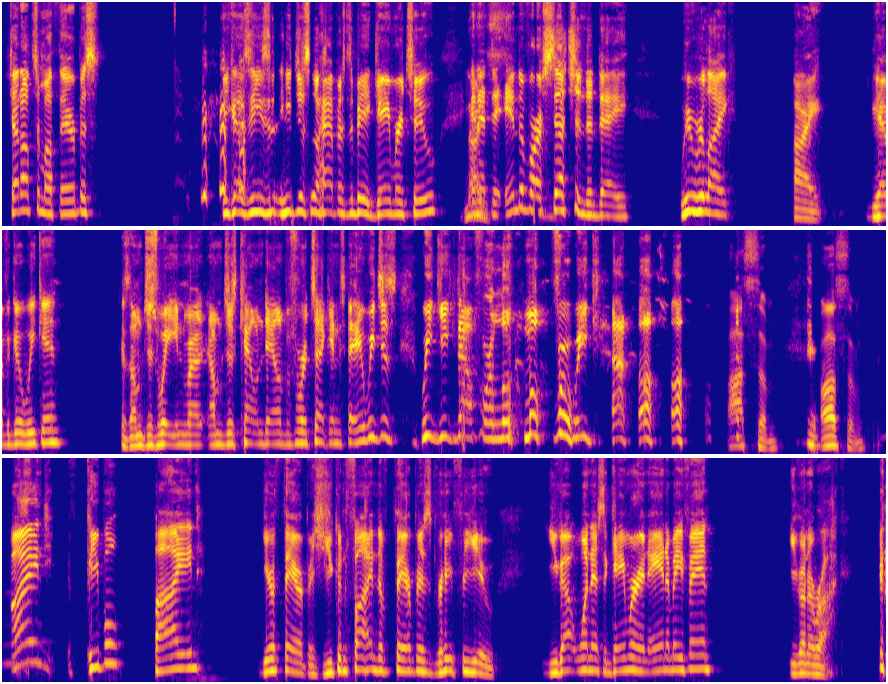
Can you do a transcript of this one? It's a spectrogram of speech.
shout out to my therapist because he's he just so happens to be a gamer too. And at the end of our session today, we were like, "All right, you have a good weekend." Because I'm just waiting, right? I'm just counting down before Tekken. And we just we geeked out for a little more before we got off. Awesome, awesome. Find people find your therapist you can find a therapist great for you. You got one that's a gamer and anime fan you're gonna rock.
